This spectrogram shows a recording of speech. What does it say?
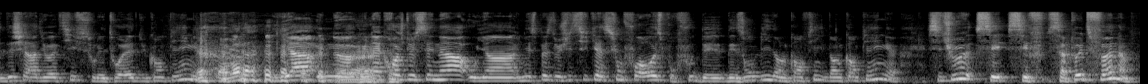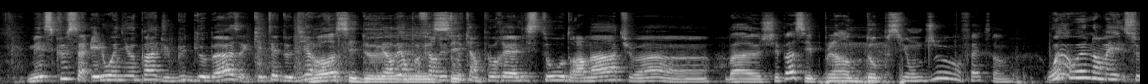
déchets radioactifs sous les toilettes du camping. Il y a une, une accroche de Sénat où il y a un- une espèce de justification foireuse pour foutre des, des zombies dans le, camping, dans le camping. Si tu veux, c'est, c'est, ça peut être fun, mais est-ce que ça éloigne pas du but de base qui était de dire Non, c'est de- regardez, on peut faire des trucs un peu réalisto, drama, tu vois. euh. Bah je sais pas, c'est plein d'options de jeu en fait. Ouais, ouais, non, mais ce-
